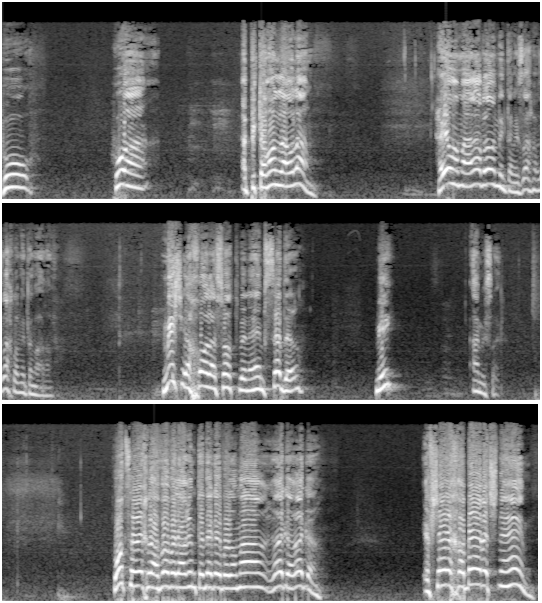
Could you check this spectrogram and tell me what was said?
הוא, הוא הפתרון לעולם. היום המערב לא מבין את המזרח, המזרח לא מבין את המערב. מי שיכול לעשות ביניהם סדר, מי? עם ישראל. הוא צריך לבוא ולהרים את הדגל ולומר, רגע, רגע, אפשר לחבר את שניהם.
